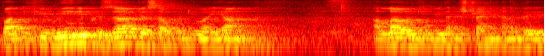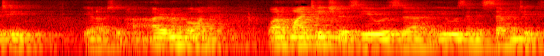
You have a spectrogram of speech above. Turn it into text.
But if you really preserved yourself when you were young, Allah will give you that strength and ability. You know, subhan- I remember one, one of my teachers, he was, uh, he was in his 70s.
